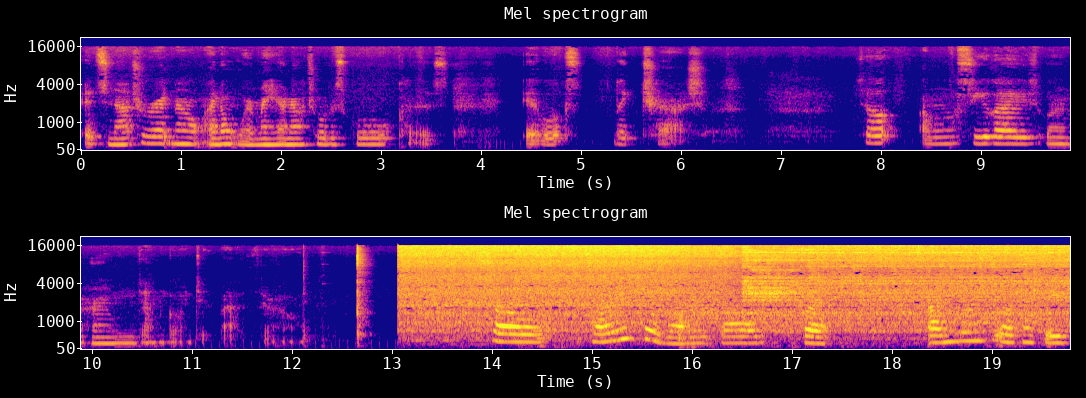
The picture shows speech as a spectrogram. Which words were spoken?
it's natural right now. I don't wear my hair natural to school because it looks like trash. So, I'm to see you guys when I'm done going to the bathroom. So, Sorry for water cloud, but I'm going to wash my face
